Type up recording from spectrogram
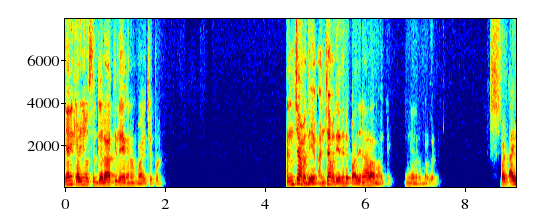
ഞാൻ കഴിഞ്ഞ ദിവസം ഗലാത്തി ലേഖനം വായിച്ചപ്പോൾ അഞ്ചാം അധ്യായം അഞ്ചാം അധ്യായത്തിന്റെ പതിനാറാം വാക്യം ഇങ്ങനെ നമ്മൾ കണ്ടു. But I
